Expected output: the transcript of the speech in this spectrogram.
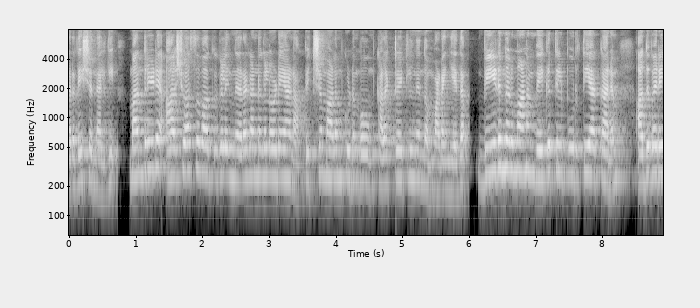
നിർദ്ദേശം നൽകി. മന്ത്രിയുടെ ആശ്വാസവാക്കുകളിൽ നിറകണ്ണുകളോടെയാണ് പിച്ചമാളും കുടുംബവും കളക്ടറേറ്റിൽ നിന്നും മടങ്ങിയത്. വീട് നിർമ്മാണം വേഗത്തിൽ പൂർത്തിയാക്കാനും അതുവരെ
